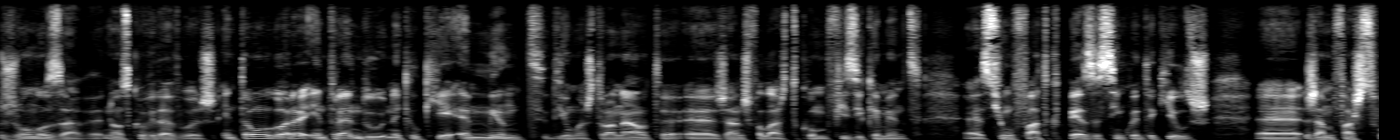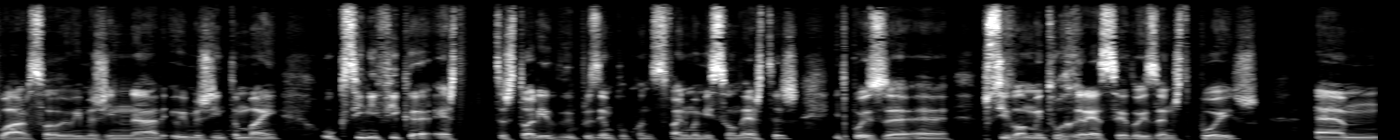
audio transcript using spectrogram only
João Lousada, nosso convidado hoje. Então, agora entrando naquilo que é a mente de um astronauta, uh, já nos falaste como fisicamente, uh, se um fato que pesa 50 quilos uh, já me faz soar só de eu imaginar, eu imagino também o que significa esta história de, por exemplo, quando se vai numa missão destas e depois possivelmente o regresso é dois anos depois. Um,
